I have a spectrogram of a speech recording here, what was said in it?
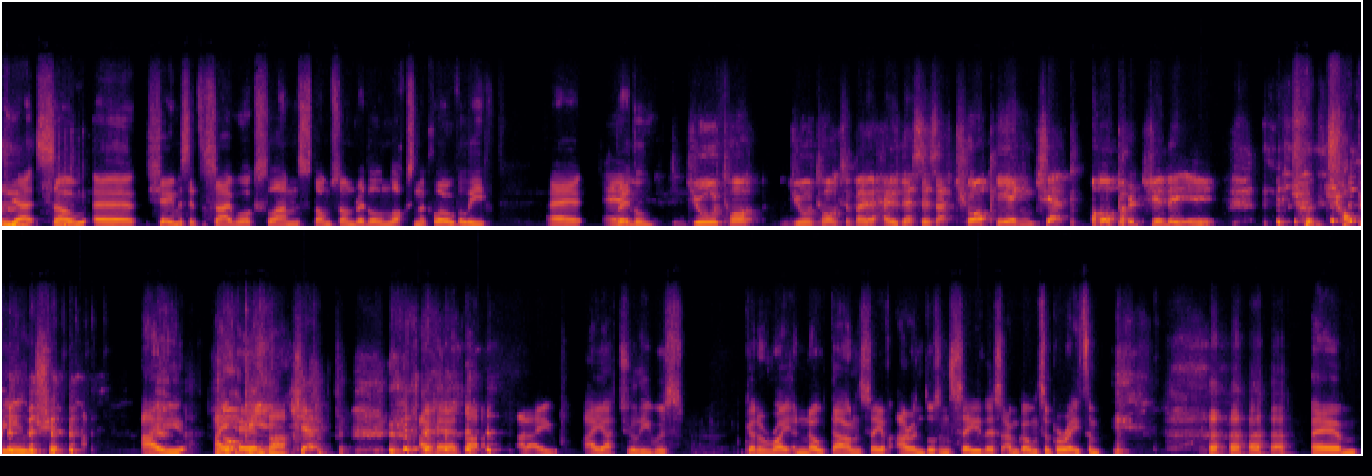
yeah, so uh, Sheamus hits a sidewalk slam and stomps on Riddle and locks in the clover leaf. Uh, Um, Riddle Joe talk. Joe talks about how this is a chopping chip opportunity. Ch- choppy chip. I I heard that. chip. I heard that, and I I actually was gonna write a note down and say if Aaron doesn't say this, I'm going to berate him. Um,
